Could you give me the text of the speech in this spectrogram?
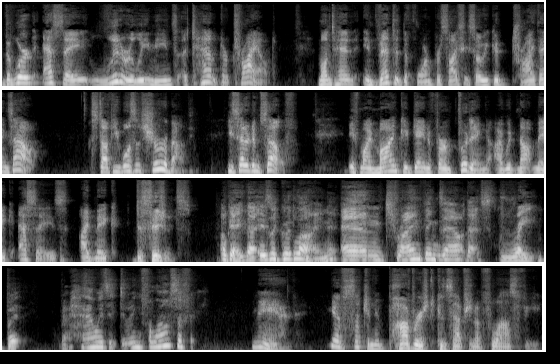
The word essay literally means attempt or tryout. Montaigne invented the form precisely so he could try things out, stuff he wasn't sure about. He said it himself if my mind could gain a firm footing, I would not make essays, I'd make decisions. Okay, that is a good line. And trying things out, that's great. But, but how is it doing philosophy? Man, you have such an impoverished conception of philosophy.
